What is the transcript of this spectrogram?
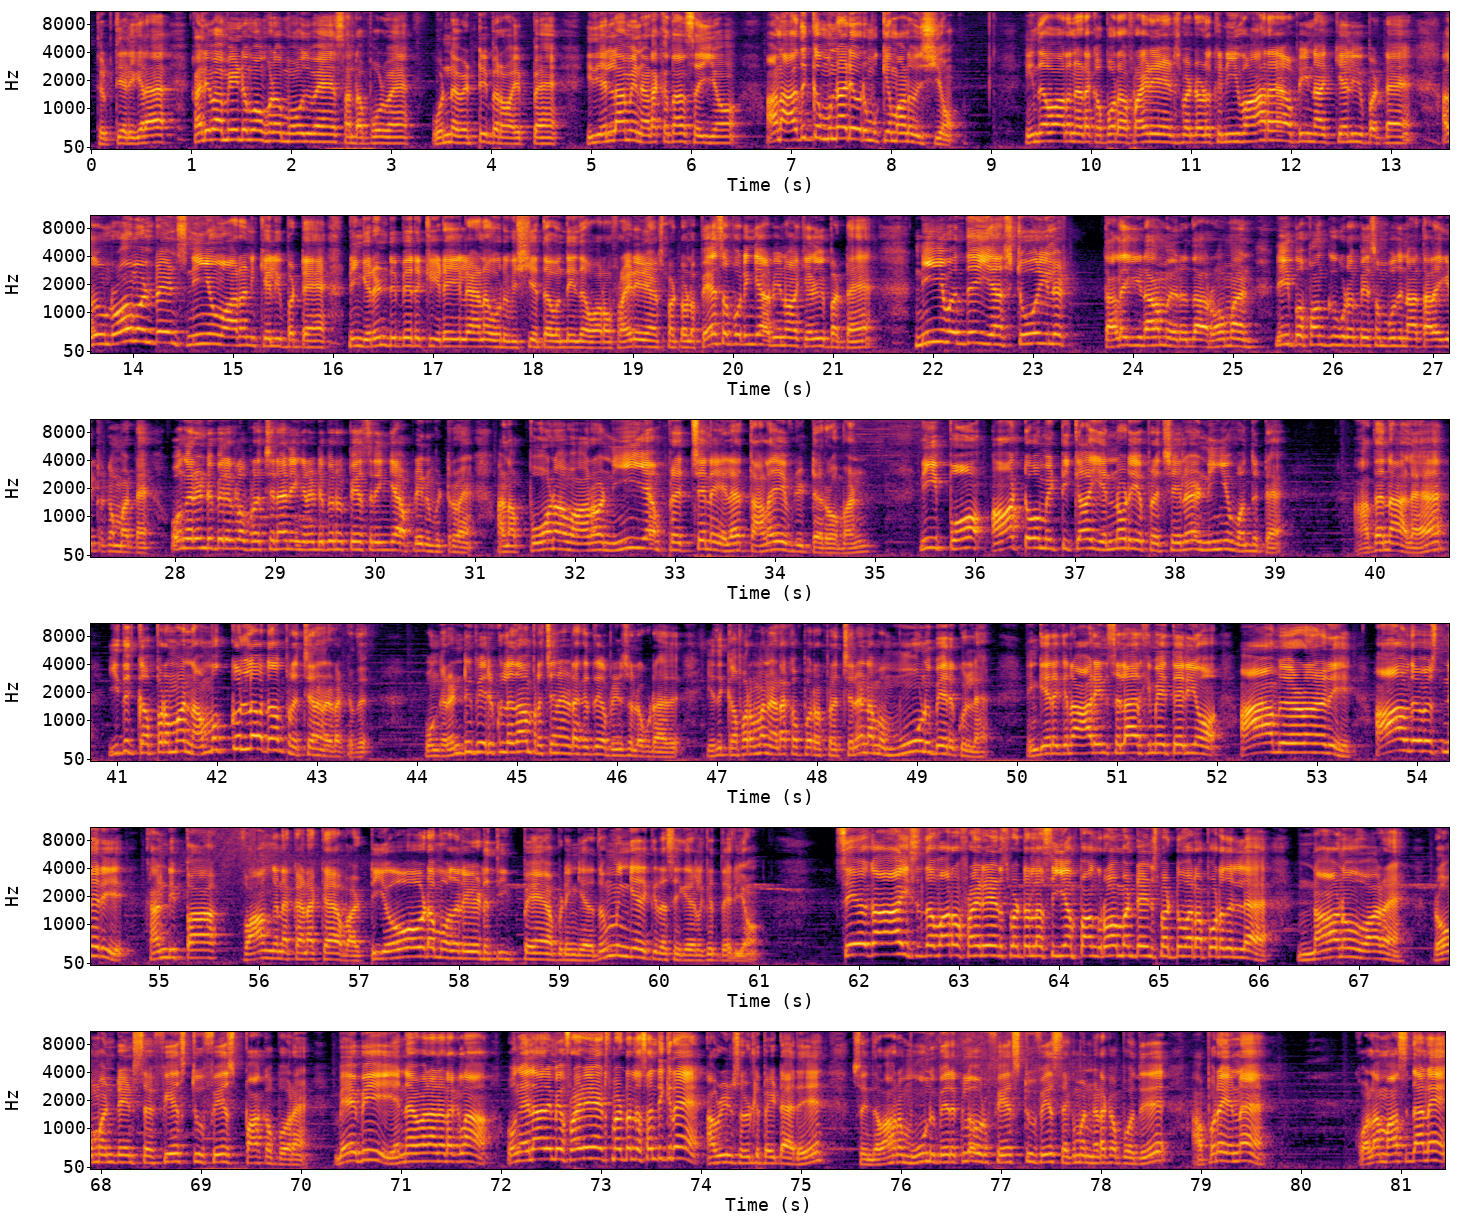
திருப்தி அளிக்கலை. கண்டிப்பாக மீண்டும் கூட மோதுவேன் சண்டை போடுவேன் ஒன்றை வெற்றி பெற வைப்பேன். இது எல்லாமே நடக்க தான் செய்யும். ஆனால் அதுக்கு முன்னாடி ஒரு முக்கியமான விஷயம். இந்த வாரம் நடக்க போகிற ஃப்ரைடே நைட்ஸ் மெட்டோடுக்கு நீ வார அப்படின்னு நான் கேள்விப்பட்டேன். அதுவும் ரோமன் ட்ரெயின்ஸ் நீயும் வாரன்னு கேள்விப்பட்டேன். நீங்கள் ரெண்டு பேருக்கு இடையிலான ஒரு விஷயத்தை வந்து இந்த வாரம் ஃப்ரைடே நைட்ஸ் மெட்டோவில் பேச போகிறீங்க அப்படின்னு நான் கேள்விப்பட்டேன். நீ வந்து என் ஸ்டோரியில் தலையிடாமல் இருந்தால் ரோமன் நீ இப்போ பங்கு கூட பேசும்போது நான் தலையிட்டு இருக்க மாட்டேன். உங்கள் ரெண்டு பேருக்குள்ள பிரச்சனை நீங்கள் ரெண்டு பேரும் பேசுகிறீங்க அப்படின்னு விட்டுருவேன். ஆனால் போன வாரம் நீ என் பிரச்சனையில் தலையை விட்டுட்ட ரோமன் நீ இப்போ ஆட்டோமேட்டிக்காக என்னுடைய பிரச்சனையில் நீயும் வந்துட்ட. அதனால் இதுக்கப்புறமா நமக்குள்ளே தான் பிரச்சனை நடக்குது. உங்கள் ரெண்டு பேருக்குள்ளே தான் பிரச்சனை நடக்குது அப்படின்னு சொல்லக்கூடாது. இதுக்கப்புறமா நடக்க போகிற பிரச்சனை நம்ம மூணு பேருக்குள்ளே. இங்கே இருக்கிற ஆடியன்ஸ் எல்லாருக்குமே தெரியும். ஆம் ஆம்தரி ஆம் கண்டிப்பாக வாங்கின கணக்கை வட்டியோட முதலீடு தீப்பேன் அப்படிங்கிறதும் இங்கே இருக்கிற ரசிகர்களுக்கு தெரியும். சே காய்ஸ் இந்த வாரம் ஃப்ரைடே டைன்ஸ் மட்டும் இல்லை சிஎம் பாங் ரோமன் டைன்ஸ் மட்டும் வர போகிறது இல்லை. நானும் வரேன். ரோமன் டைன்ஸை ஃபேஸ் டு ஃபேஸ் பார்க்க போகிறேன் மேபி என்ன வேணால் நடக்கலாம். உங்கள் எல்லாருமே ஃப்ரைடே நைட்ஸ் மட்டும் இல்லை சந்திக்கிறேன். அப்படின்னு சொல்லிட்டு போயிட்டாரு. ஸோ இந்த வாரம் மூணு பேருக்குள்ள ஒரு ஃபேஸ் டு ஃபேஸ் செக்மெண்ட் நடக்க போகுது. அப்புறம் என்ன? கொலை மாசு தானே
